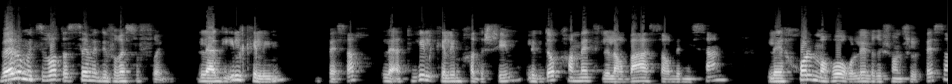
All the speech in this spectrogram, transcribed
ואלו מצוות עשה מדברי סופרים, להגעיל כלים, פסח, להטביל כלים חדשים, לבדוק חמץ ליל 14 בניסן, לאכול מרור ליל ראשון של פסח,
